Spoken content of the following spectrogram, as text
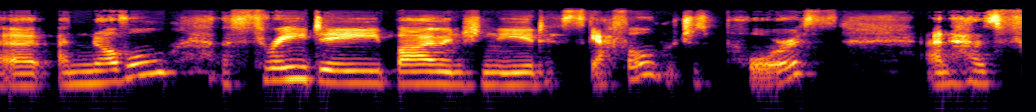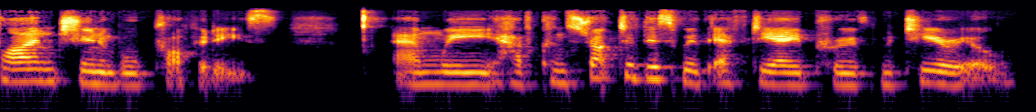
a, a, novel, a 3D bioengineered scaffold, which is porous and has fine tunable properties. And we have constructed this with FDA approved material.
